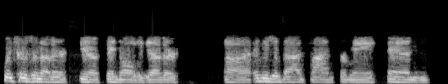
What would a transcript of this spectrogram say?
which was another you know thing altogether. Uh, it was a bad time for me, and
